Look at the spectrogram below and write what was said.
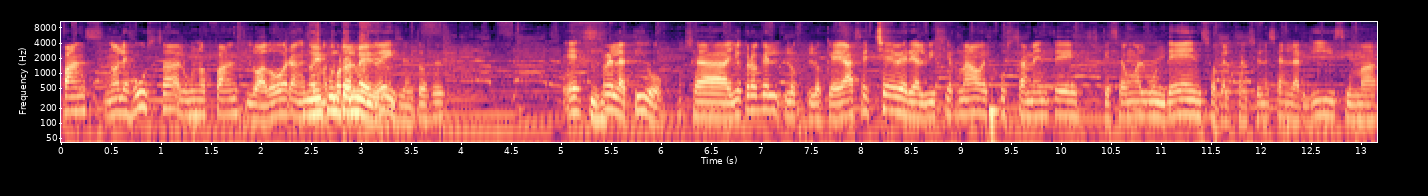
fans no les gusta, algunos fans lo adoran, es No hay mejor punto medio. Entonces es relativo. O sea, yo creo que lo, lo que hace chévere al Hero Now es justamente que sea un álbum denso, que las canciones sean larguísimas,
